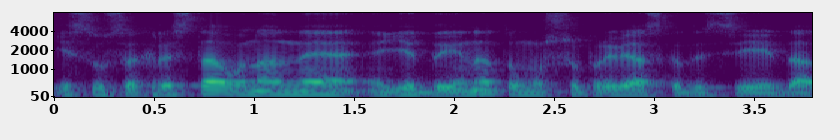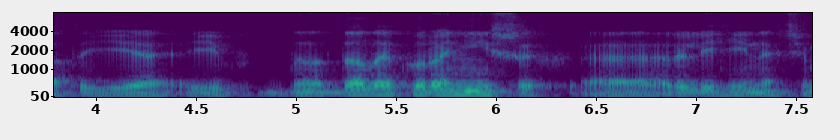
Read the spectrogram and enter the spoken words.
Ісуса Христа, вона не єдина, тому що прив'язка до цієї дати є і в далеко раніших е, релігійних чи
